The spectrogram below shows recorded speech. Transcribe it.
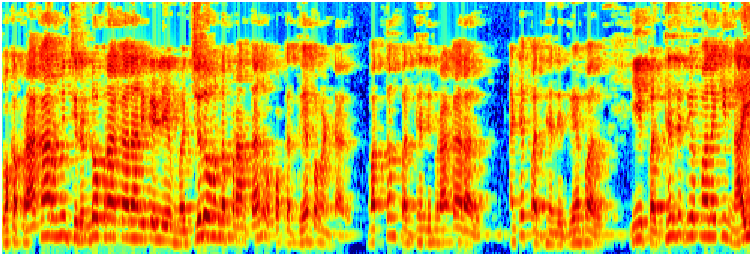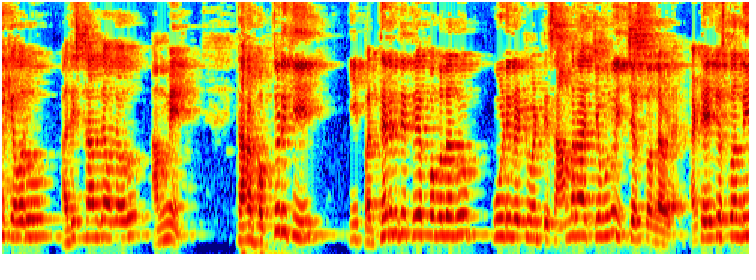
ఒక ప్రాకారం నుంచి రెండో ప్రాకారానికి వెళ్ళే మధ్యలో ఉన్న ప్రాంతాన్ని ఒక్కొక్క ద్వీపం అంటారు. మొత్తం పద్దెనిమిది ప్రాకారాలు అంటే పద్దెనిమిది ద్వీపాలు. ఈ పద్దెనిమిది ద్వీపాలకి నాయికి ఎవరు? అధిష్టాన దేవత ఎవరు? అమ్మే. తన భక్తుడికి ఈ పద్దెనిమిది ద్వీపములను కూడినటువంటి సామ్రాజ్యమును ఇచ్చేస్తోంది ఆవిడ. అంటే ఏం చేస్తోంది?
